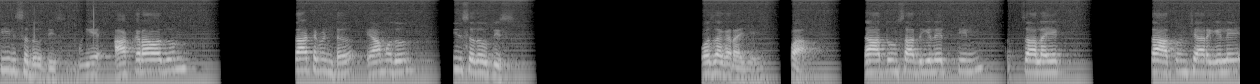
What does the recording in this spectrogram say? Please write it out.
तीन सदोतीस. म्हणजे अकरा वाजून साठ मिनिटं यामधून तीन सदोतीस वजा करायचे. पहा दहातून सात गेले तीन. चाला एक. सहातून चार गेले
